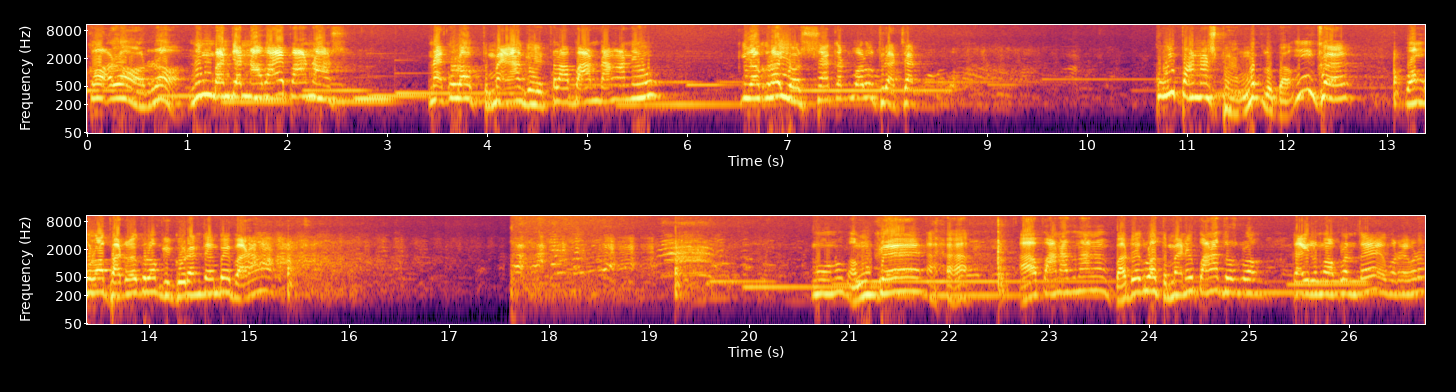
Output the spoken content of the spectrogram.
Kok lara? Ning pancen awake panas. Nek kula demek ngangge telapak tangan niku kira-kira ya 58 derajat. Kuwi panas banget lho, Bang. Enggak. Wong kula bathuke kula nggih goreng tempe barang. Ngono, Bang. Enggak. Ah panas tenan. Bathuke kula demek niku panas terus kula kaileng klentek ora-ora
